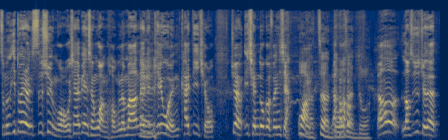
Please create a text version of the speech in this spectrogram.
怎么一堆人私讯我？我现在变成网红了吗？那篇贴文开地球居然有一千多个分享，哇，这很多，这很多。然后老师就觉得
